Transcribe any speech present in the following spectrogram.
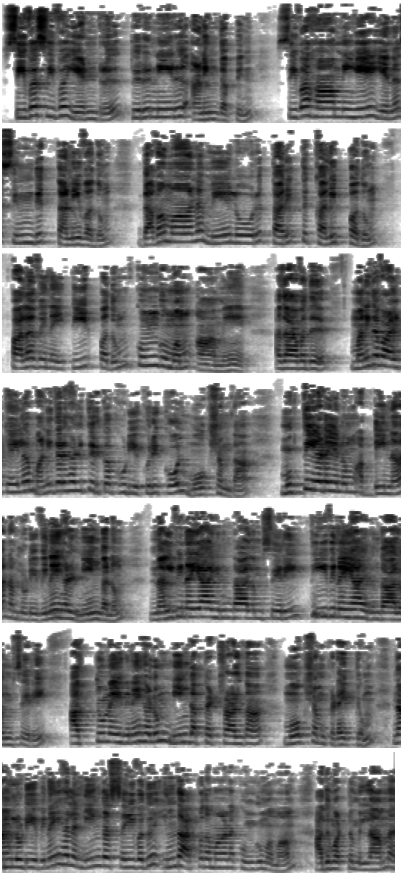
சிவ சிவ என்று திருநீரு அணிந்த பின் சிவகாமியே என சிந்தித் தணிவதும் தவமான மேலோரு தரித்து கழிப்பதும் பலவினை தீர்ப்பதும் குங்குமம் ஆமே. அதாவது மனித வாழ்க்கையில மனிதர்களுக்கு இருக்கக்கூடிய குறிக்கோள் மோட்சம்தான் முக்தி அடையணும் அப்படின்னா நம்மளுடைய வினைகள் நீங்கணும். நல்வினையா இருந்தாலும் சரி தீவினையா இருந்தாலும் சரி அத்துணை வினைகளும் நீங்க பெற்றால்தான் மோட்சம் கிடைக்கும். நம்மளுடைய வினைகளை நீங்க செய்வது இந்த அற்புதமான குங்குமமாம். அது மட்டும் இல்லாம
